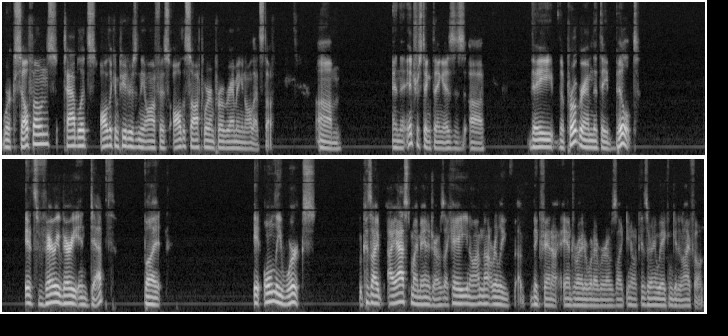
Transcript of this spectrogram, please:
work cell phones, tablets, all the computers in the office, all the software and programming and all that stuff. Um, and the interesting thing is, is uh, they the program that they built. It's very very in depth, but it only works because I I asked my manager I was like hey you know I'm not really a big fan of Android or whatever I was like you know is there any way I can get an iPhone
